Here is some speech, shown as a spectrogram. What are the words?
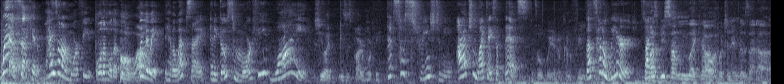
Wait a second! Why is it on Morphe? Hold up, hold up. Oh, wow. Wait, wait, wait. They have a website and it goes to Morphe? Why? She like is this part of Morphe? That's so strange to me. I actually like to accept this. It's a little weird. I'm confused. That's kind of weird. So It I, must be something like how what's your name does that uh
